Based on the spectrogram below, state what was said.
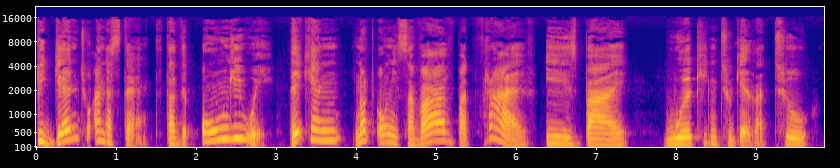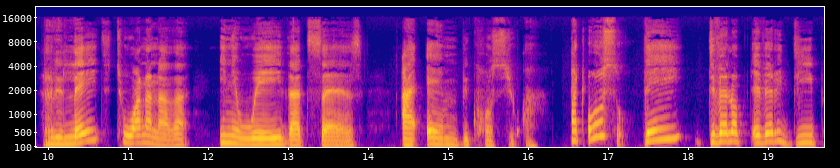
began to understand that the only way they can not only survive but thrive is by working together to relate to one another in a way that says, I am because you are. But also, they developed a very deep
